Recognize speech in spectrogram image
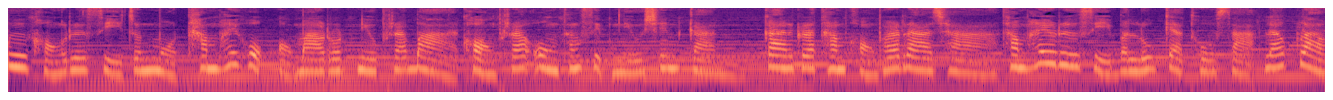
มือของฤาษีจนหมดทำให้หกออกมารดนิ้วพระบาทของพระองค์ทั้งสิบนิ้วเช่นกัน การกระทำของพระราชาทำให้ฤาษีบรรลุแก่โทสะแล้วกล่าว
